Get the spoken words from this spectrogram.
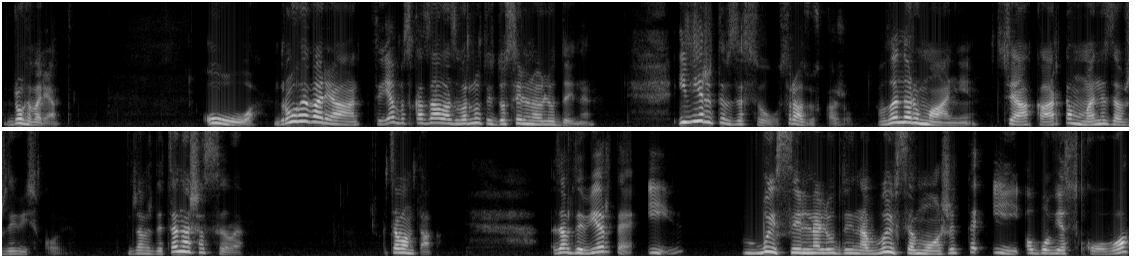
Другий варіант. О, другий варіант це я би сказала звернутися до сильної людини. І вірити в ЗСУ, сразу скажу. В Ленормані ця карта в мене завжди військові. Завжди. Це наша сила. Це вам так. Завжди вірте і ви сильна людина, ви все можете і обов'язково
